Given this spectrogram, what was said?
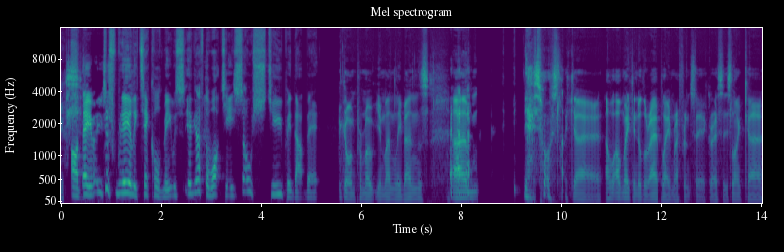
Oh, Dave, it just really tickled me. It was you have to watch it. It's so stupid that bit. Go and promote your manly bands. Um, yeah, it's almost like uh, I'll, I'll make another airplane reference here, Chris. It's like uh,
